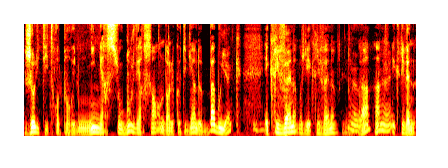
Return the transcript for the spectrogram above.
Joli titre pour une immersion bouleversante dans le quotidien de Babouillec, mhm. écrivaine, moi je dis écrivaine, voilà, hein, écrivaine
